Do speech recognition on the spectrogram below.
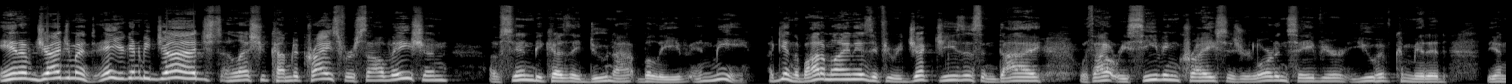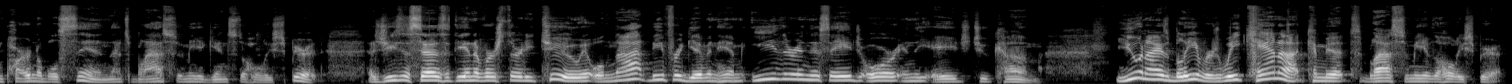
And of judgment. Hey, you're going to be judged unless you come to Christ for salvation of sin because they do not believe in me. Again, the bottom line is if you reject Jesus and die without receiving Christ as your Lord and Savior, you have committed the unpardonable sin. That's blasphemy against the Holy Spirit. As Jesus says at the end of verse 32, it will not be forgiven him either in this age or in the age to come. You and I, as believers, we cannot commit blasphemy of the Holy Spirit.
